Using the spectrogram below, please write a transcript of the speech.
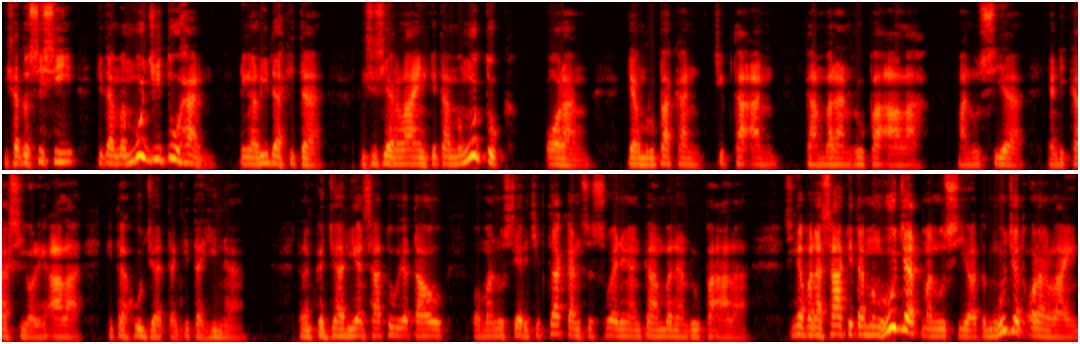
Di satu sisi kita memuji Tuhan dengan lidah kita, di sisi yang lain kita mengutuk orang yang merupakan ciptaan gambaran rupa Allah, manusia yang dikasih oleh Allah, kita hujat dan kita hina. Dalam kejadian satu kita tahu bahwa manusia diciptakan sesuai dengan gambar dan rupa Allah. Sehingga pada saat kita menghujat manusia atau menghujat orang lain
